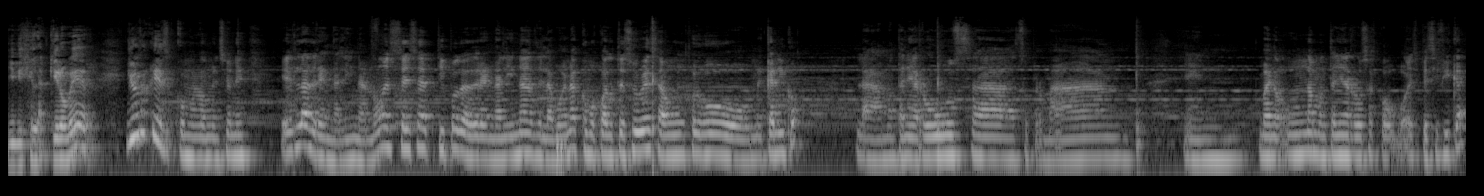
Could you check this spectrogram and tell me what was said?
y dije, la quiero ver. Yo creo que es como lo mencioné, es la adrenalina, ¿no? Es ese tipo de adrenalina de la buena, como cuando te subes a un juego mecánico, la montaña rusa, Superman, en, bueno, una montaña rusa como específica.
